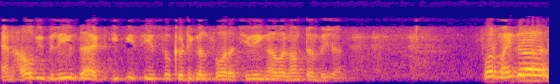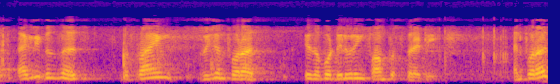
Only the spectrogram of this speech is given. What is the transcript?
and how we believe that EPC is so critical for achieving our long-term vision. For Mahindra's agri-business, the prime vision for us is about delivering farm prosperity. And for us,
